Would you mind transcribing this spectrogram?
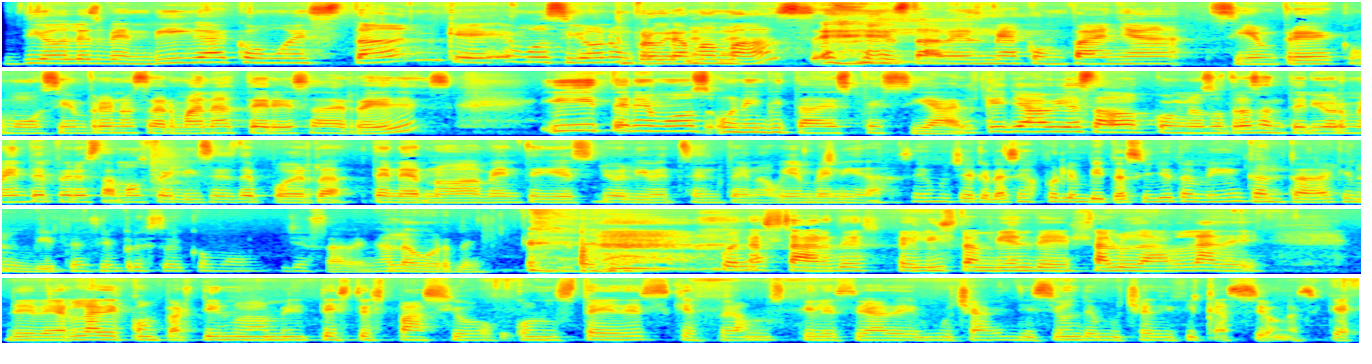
Dios les bendiga, ¿cómo están? Qué emoción, un programa más. Esta vez me acompaña siempre, como siempre, nuestra hermana Teresa de Reyes. Y tenemos una invitada especial que ya había estado con nosotras anteriormente, pero estamos felices de poderla tener nuevamente y es Jolivet Centeno. Bienvenida. Sí, muchas gracias por la invitación. Yo también encantada que me inviten. Siempre estoy como, ya saben, a la orden. Buenas tardes. Feliz también de saludarla, de de verla, de compartir nuevamente este espacio con ustedes, que esperamos que les sea de mucha bendición, de mucha edificación. Así que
